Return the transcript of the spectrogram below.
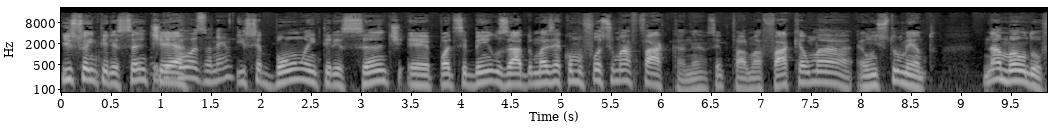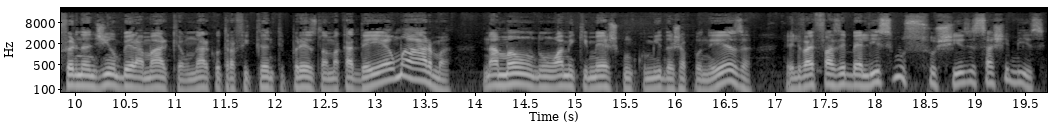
Isso é interessante, é Perigoso, é. Né? Isso é bom, é interessante, é, pode ser bem usado, mas é como fosse uma faca, né? Eu sempre falo, uma faca é, uma, é um instrumento. Na mão do Fernandinho Beiramar, que é um narcotraficante preso numa cadeia, é uma arma. Na mão de um homem que mexe com comida japonesa, ele vai fazer belíssimos sushis e sashimis.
